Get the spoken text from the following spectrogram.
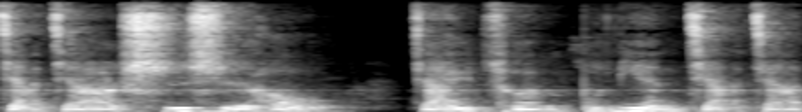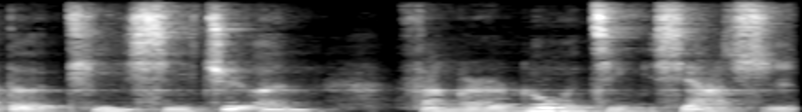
贾家失势后。贾雨村不念贾家的提携之恩，反而落井下石，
